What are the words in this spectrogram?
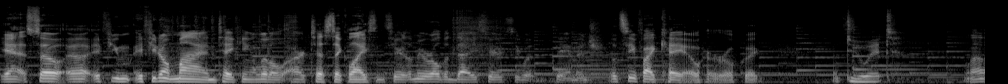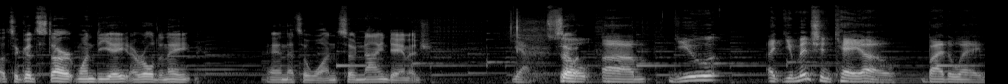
Yeah. So uh, if you if you don't mind taking a little artistic license here, let me roll the dice here. See what damage. Let's see if I KO her real quick. Do it. Well, it's a good start. One d8. I rolled an eight, and that's a one. So nine damage. Yeah. So, um, you uh, you mentioned KO. By the way,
